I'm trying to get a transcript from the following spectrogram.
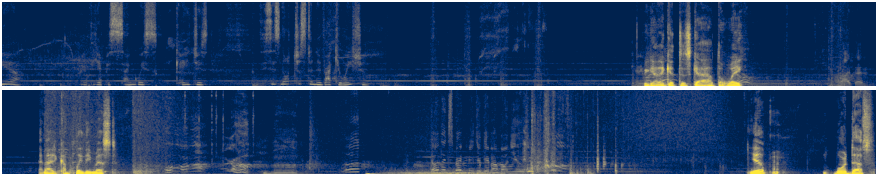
here? Are the Episanguis cages? This is not just an evacuation. We gotta get this guy out the way. All right then. And I completely missed. Don't expect me to give up on you. Yep. No more deaths.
